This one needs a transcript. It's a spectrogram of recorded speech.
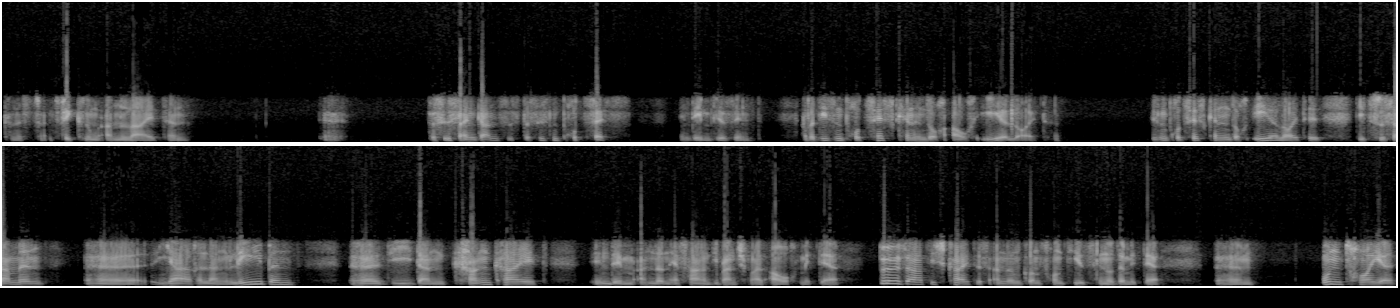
kann es zur Entwicklung anleiten. Äh, das ist ein Ganzes, das ist ein Prozess, in dem wir sind. Aber diesen Prozess kennen doch auch Eheleute. Diesen Prozess kennen doch Eheleute, die zusammen äh, jahrelang leben, äh, die dann Krankheit in dem anderen erfahren, die manchmal auch mit der Bösartigkeit des anderen konfrontiert sind oder mit der ähm, Untreue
